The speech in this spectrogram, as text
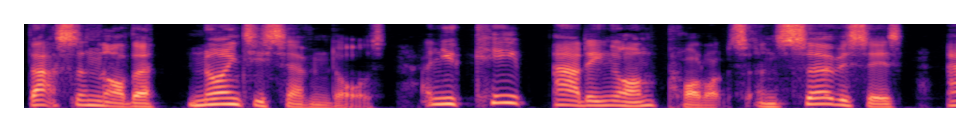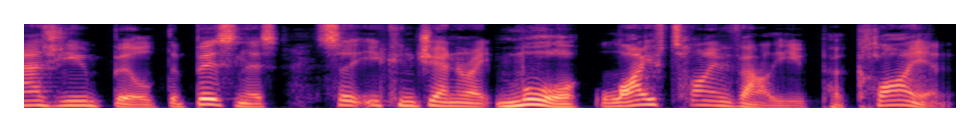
that's another $97. And you keep adding on products and services as you build the business so that you can generate more lifetime value per client.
